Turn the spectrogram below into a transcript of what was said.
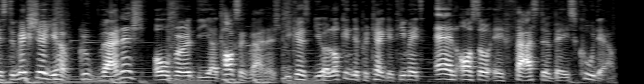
is to make sure you have group vanish over the uh, toxic vanish because you are looking to protect your teammates and also a faster base cooldown.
